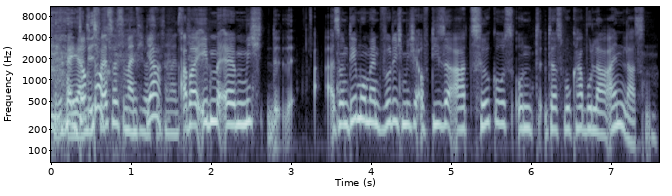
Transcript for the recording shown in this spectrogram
ja, ja, Doch, ich doch. weiß, was du meinst. Weiß, ja, du meinst. aber eben äh, mich, also in dem Moment würde ich mich auf diese Art Zirkus und das Vokabular einlassen.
